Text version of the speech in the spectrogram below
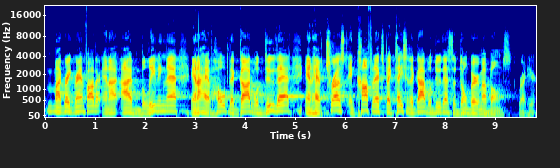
my great grandfather, and I, I'm believing that, and I have hope that God will do that, and have trust and confident expectation that God will do that. So don't bury my bones right here.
